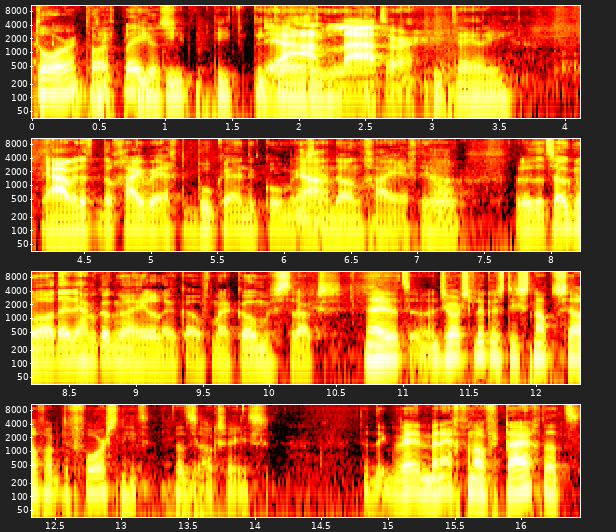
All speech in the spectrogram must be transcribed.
Door Darth die- Plagueis. Die, die, die, die ja, theorie. later. Die theorie. Ja, maar dat, dan ga je weer echt de boeken en de comics Ja. en dan ga je echt heel... Dat is ook nog wel, daar heb ik ook nog wel heel leuk over, maar daar komen we straks. Nee, dat, George Lucas die snapt zelf ook de Force niet. Dat is ook zoiets. Dat, ik ben ben echt van overtuigd dat...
